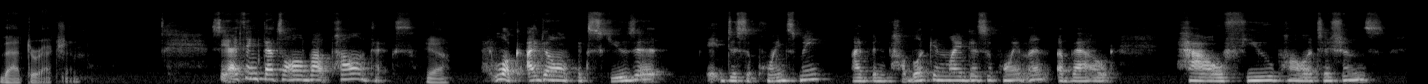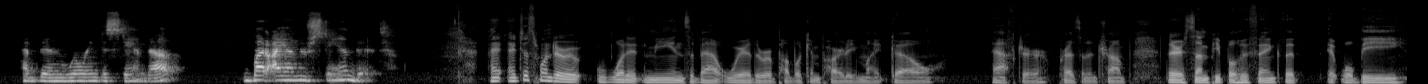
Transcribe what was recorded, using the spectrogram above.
that direction. See, I think that's all about politics. Yeah. Look, I don't excuse it. It disappoints me. I've been public in my disappointment about how few politicians have been willing to stand up, but I understand it. I, I just wonder what it means about where the Republican Party might go after President Trump. There are some people who think that it will be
